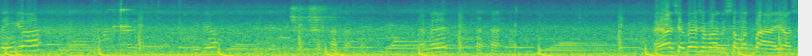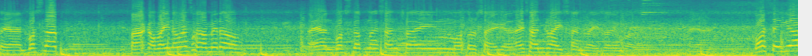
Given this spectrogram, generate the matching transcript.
thank you ah. Thank you. Namalit. Ayan, siyempre sa mga gusto magpaayos. Ayan. Boss Nat, pakakaway naman sa camera oh. Ayan, boss lap ng Sunshine Motorcycle. Ay, Sunrise, Sunrise. Sorry mo. Ayan. Boss, thank you!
